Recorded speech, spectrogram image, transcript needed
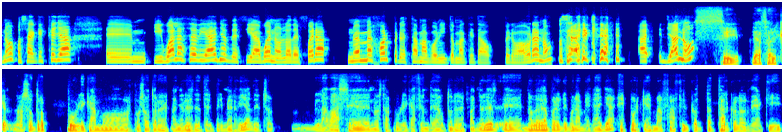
no. O sea, que es que ya em, igual hace 10 años decía, bueno, lo de fuera no es mejor, pero está más bonito maquetado. Pero ahora no. O sea, es que ya no. Sí, ya sabéis que nosotros publicamos pues, autores españoles desde el primer día. De hecho, la base de nuestra publicación de autores españoles, eh, no me voy a poner ninguna medalla, es porque es más fácil contactar con los de aquí,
